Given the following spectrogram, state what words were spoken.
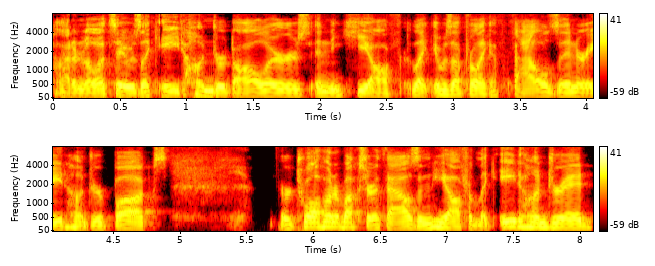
I don't know, let's say it was like eight hundred dollars and he offered like it was up for like a thousand or eight hundred bucks or twelve hundred bucks or a thousand. He offered like eight hundred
